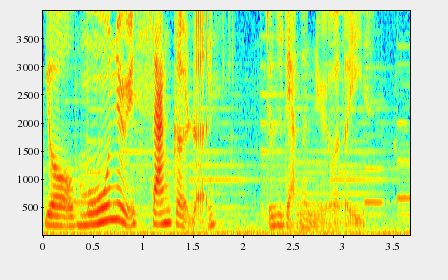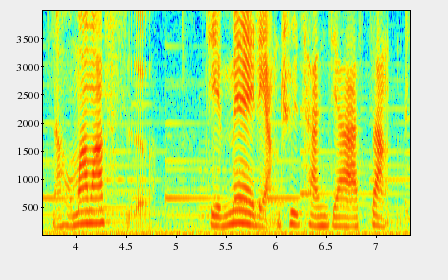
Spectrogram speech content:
有母女三个人，就是两个女儿的意思。然后妈妈死了。姐妹俩去参加葬礼，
